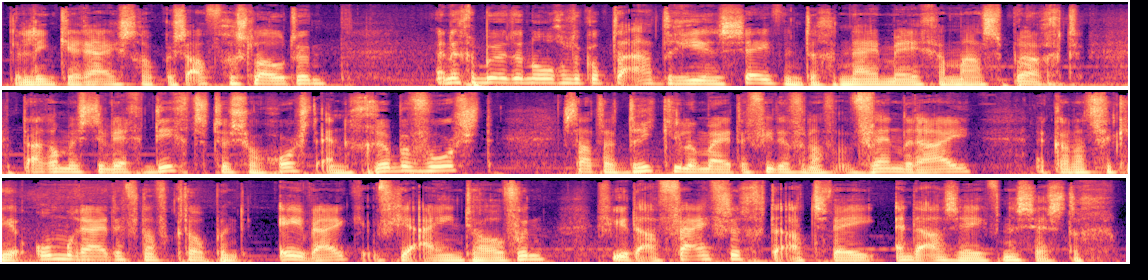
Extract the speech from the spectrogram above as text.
De linker rijstrook is afgesloten. En er gebeurt een ongeluk op de A73 Nijmegen-Maasbracht. Daarom is de weg dicht tussen Horst en Grubbervorst. Staat er 3 kilometer file vanaf Vendraai. En kan het verkeer omrijden vanaf knooppunt Ewijk via Eindhoven... via de A50, de A2 en de A67.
